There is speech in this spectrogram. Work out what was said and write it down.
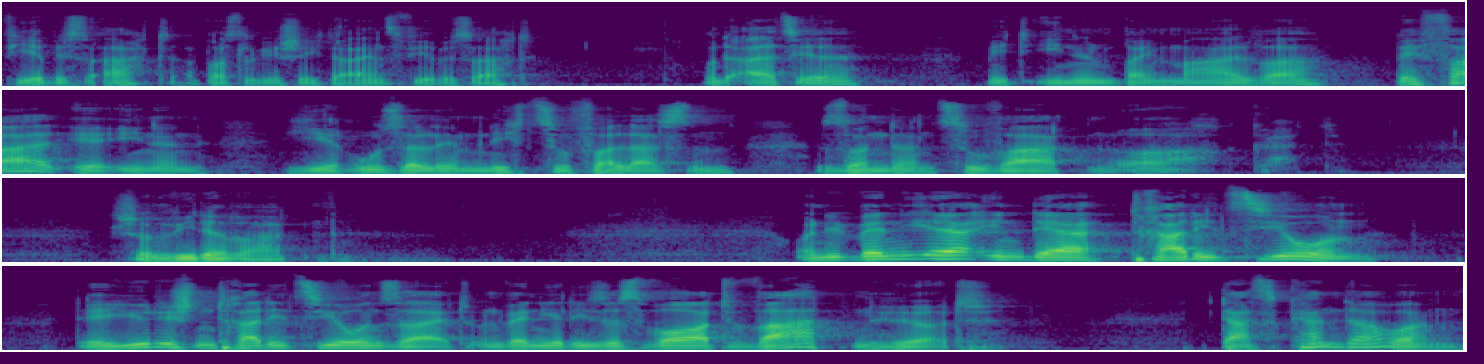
4 bis 8, Apostelgeschichte 1, 4 bis 8, und als er mit ihnen beim Mahl war, befahl er ihnen, Jerusalem nicht zu verlassen, sondern zu warten. Oh Gott, schon wieder warten. Und wenn ihr in der Tradition, der jüdischen Tradition seid und wenn ihr dieses Wort warten hört, das kann dauern.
